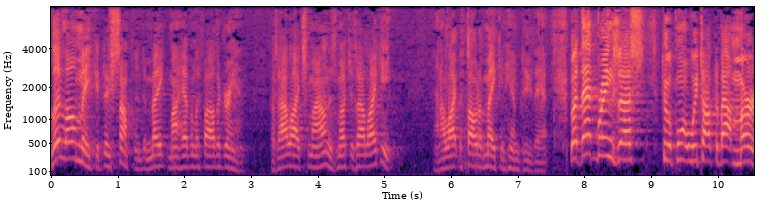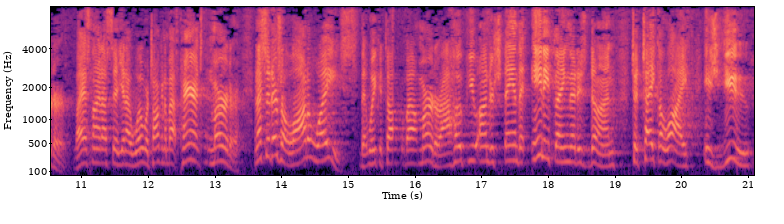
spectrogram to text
little old me could do something to make my Heavenly Father grin. Because I like smiling as much as I like eating. And I like the thought of making him do that. But that brings us to a point where we talked about murder. Last night I said, you know, well, we're talking about parents and murder. And I said, there's a lot of ways that we could talk about murder. I hope you understand that anything that is done to take a life is you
